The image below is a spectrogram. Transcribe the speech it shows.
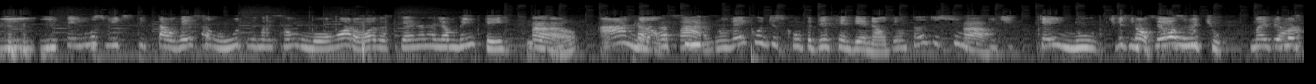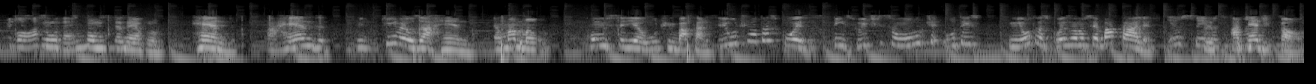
E, e tem umas suítes que talvez são úteis, mas são horrorosas, que era melhor nem ter. Ah, Ah, não, Cara, a cara, não vem com desculpa defender, não. Tem um tanto de suíte Ah. que é inútil. Tipo assim, Não, que tem é útil, mas tem é umas uma bosta, velho. como por exemplo, hand. A hand. Quem vai usar hand? É uma mão. Como seria útil em batalha? Seria útil em outras coisas. Tem suítes que são úteis em outras coisas a não ser batalha. Eu sei, mas... A medical.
